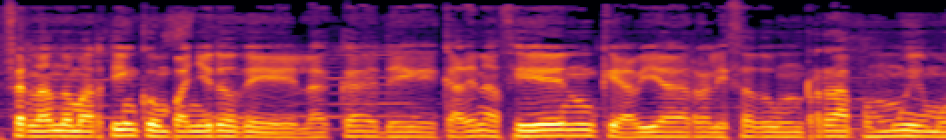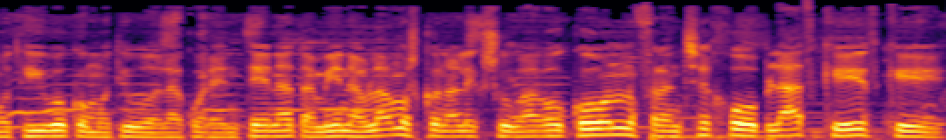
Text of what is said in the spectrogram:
Fernando Martín, compañero de, la, de Cadena 100, que había realizado un rap muy emotivo con motivo de la cuarentena. También hablamos con Alex Ubago, con Francesco Blázquez, que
